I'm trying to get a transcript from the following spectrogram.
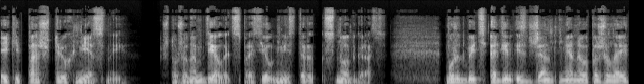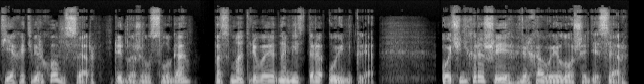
Экипаж трехместный. Что же нам делать?» — спросил мистер Снотграсс. «Может быть, один из джентльменов пожелает ехать верхом, сэр?» — предложил слуга, посматривая на мистера Уинкля. «Очень хороши верховые лошади, сэр.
